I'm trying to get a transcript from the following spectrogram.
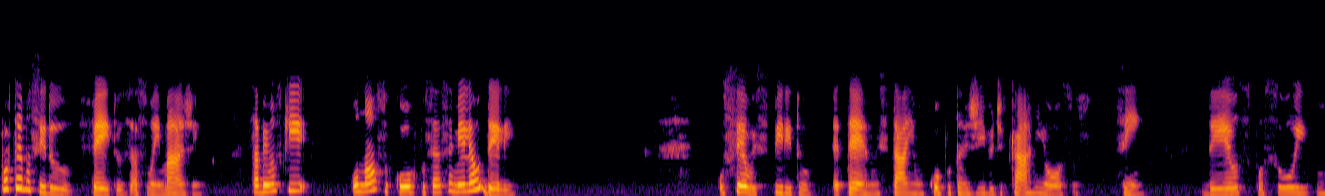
Por termos sido feitos à sua imagem, sabemos que o nosso corpo se assemelha ao dele. O seu espírito eterno está em um corpo tangível de carne e ossos. Sim, Deus possui um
